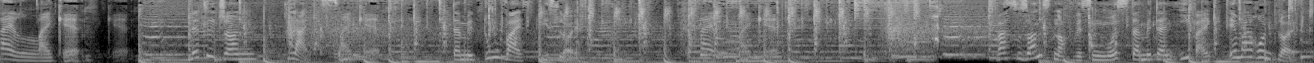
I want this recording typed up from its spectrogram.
I like it. Little John likes. Like it. Damit du weißt, wie es läuft. I like it. Was du sonst noch wissen musst, damit dein E-Bike immer rund läuft,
